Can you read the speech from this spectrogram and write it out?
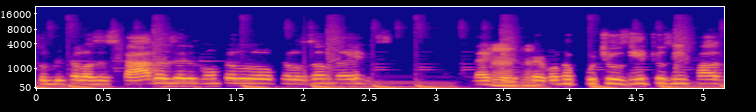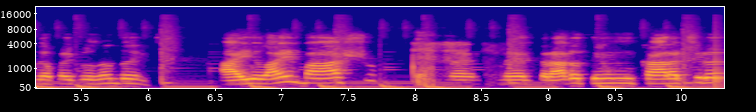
subir pelas escadas, eles vão pelo, pelos andaimes, né? Que eles Uhum. perguntam pro tiozinho, o tiozinho fala que dá pra ir pelos andaimes. Aí lá embaixo, né, na entrada tem um cara atirando.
